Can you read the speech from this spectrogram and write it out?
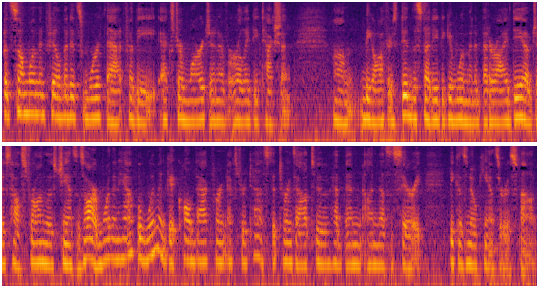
but some women feel that it's worth that for the extra margin of early detection. Um, the authors did the study to give women a better idea of just how strong those chances are. More than half of women get called back for an extra test that turns out to have been unnecessary because no cancer is found.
